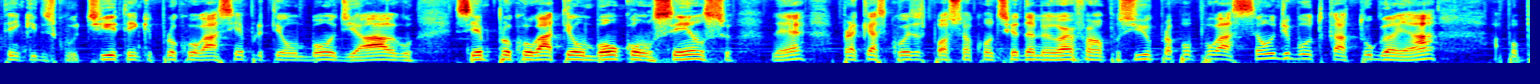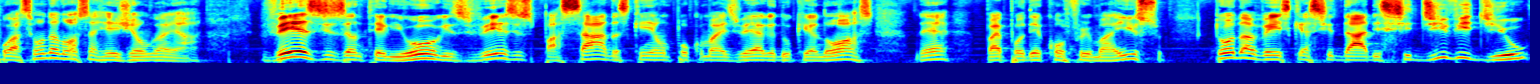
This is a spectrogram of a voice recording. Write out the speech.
têm que discutir, têm que procurar sempre ter um bom diálogo, sempre procurar ter um bom consenso, né? Para que as coisas possam acontecer da melhor forma possível para a população de Botucatu ganhar, a população da nossa região ganhar vezes anteriores, vezes passadas, quem é um pouco mais velho do que nós, né, vai poder confirmar isso. Toda vez que a cidade se dividiu,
